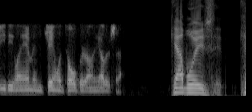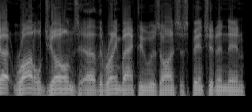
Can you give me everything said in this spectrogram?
CeeDee Lamb and Jalen Tolbert on the other side. Cowboys cut Ronald Jones, uh, the running back who was on suspension, and then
